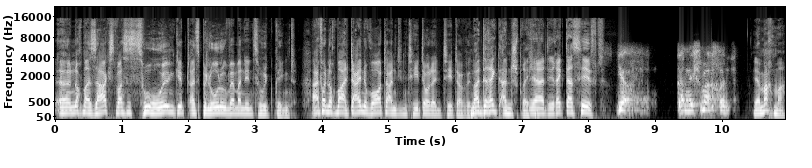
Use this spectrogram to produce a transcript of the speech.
äh, noch mal sagst, was es zu holen gibt als Belohnung, wenn man den zurückbringt. Einfach noch mal deine Worte an den Täter oder die Täterin. Mal direkt ansprechen. Ja, direkt das hilft. Ja, kann ich machen. Ja, mach mal.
